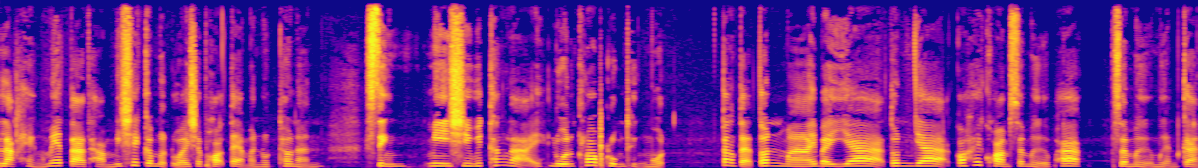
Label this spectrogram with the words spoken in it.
หลักแห่งเมตตาธรรมไม่ใช่กำหนดไว้เฉพาะแต่มนุษย์เท่านั้น สิ่งมีชีวิตทั้งหลายล้วนครอบคลุมถึงหมด ตั้งแต่ต้นไม้ใบหญ้า ต้นหญ้าก็ให้ความเสมอภาคเสมอเหมือนกัน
